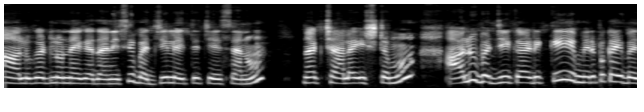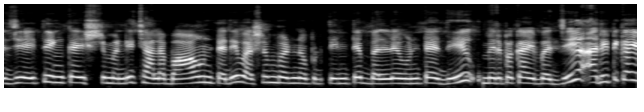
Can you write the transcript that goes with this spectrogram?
ఆ ఆలుగడ్డలు ఉన్నాయి కదా అనేసి బజ్జీలు అయితే చేశాను. నాకు చాలా ఇష్టము. ఆలు బజ్జీ కాడికి మిరపకాయ బజ్జీ అయితే ఇంకా ఇష్టం అండి చాలా బాగుంటుంది. వర్షం పడినప్పుడు తింటే భలే ఉంటుంది మిరపకాయ బజ్జీ. అరటికాయ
